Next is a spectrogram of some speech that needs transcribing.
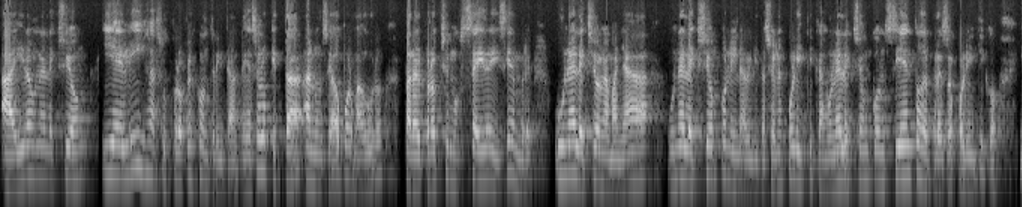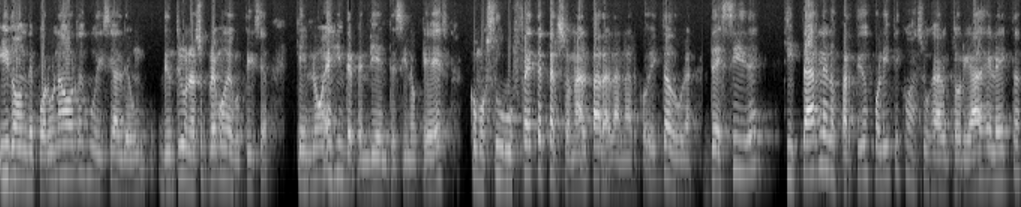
a ir a una elección y elija a sus propios contrincantes. Eso es lo que está anunciado por Maduro para el próximo 6 de diciembre. Una elección amañada, una elección con inhabilitaciones políticas, una elección con cientos de presos políticos y donde por una orden judicial de un, de un Tribunal Supremo de Justicia que no es independiente, sino que es como su bufete personal para la narcodictadura, decide quitarle los partidos políticos a sus autoridades electas,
